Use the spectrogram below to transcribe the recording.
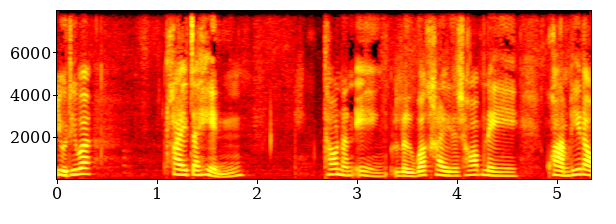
อยู่ที่ว่าใครจะเห็นเท่านั้นเอง หรือว่าใครจะชอบในความที่เรา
